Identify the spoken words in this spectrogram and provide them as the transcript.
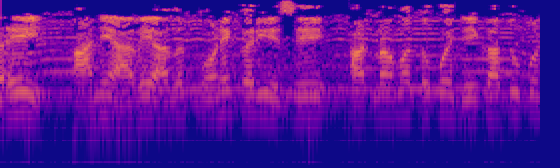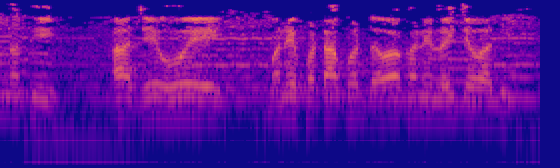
અરે, આને આવે હાલત કોણે કરી હશે? આટલામાં તો કોઈ દેખાતું પણ નથી. આ જે હોય, મને ફટાફટ દવાખાને લઈ જવા દે.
